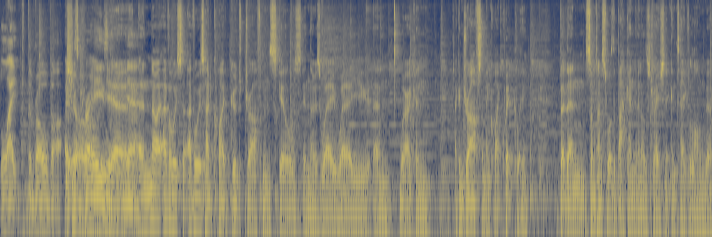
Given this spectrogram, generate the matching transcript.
like the robot. It was crazy. Yeah, yeah. And no, I've always I've always had quite good draftsman skills in those way where you um, where I can I can draft something quite quickly, but then sometimes towards the back end of an illustration it can take longer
